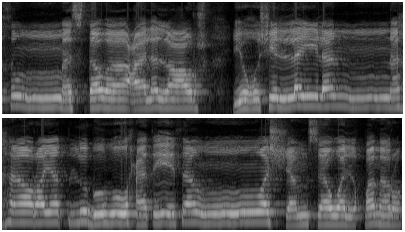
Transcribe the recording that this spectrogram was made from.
ثم استوى على العرش. يغشي الليل النهار يطلبه حثيثا والشمس والقمر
